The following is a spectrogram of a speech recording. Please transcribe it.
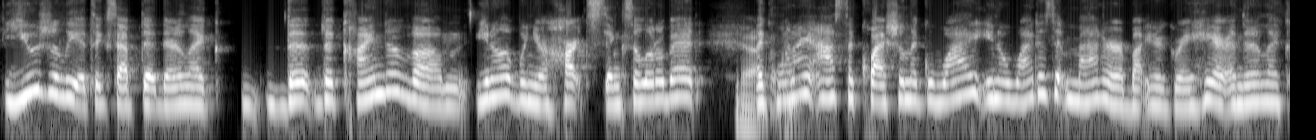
usually it's accepted they're like the the kind of um you know when your heart sinks a little bit yeah. like when i ask the question like why you know why does it matter about your gray hair and they're like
